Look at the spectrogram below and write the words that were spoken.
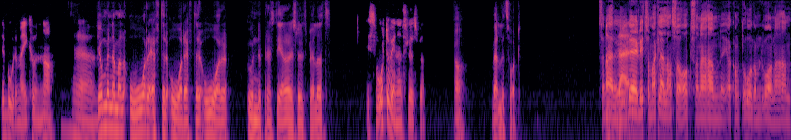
det borde man ju kunna. Uh, jo, men när man år efter år efter år underpresterar i slutspelet. Det är svårt att vinna ett slutspel. Ja, väldigt svårt. Sen är det, det är lite som McLellan sa också när han, jag kommer inte ihåg om det var när han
